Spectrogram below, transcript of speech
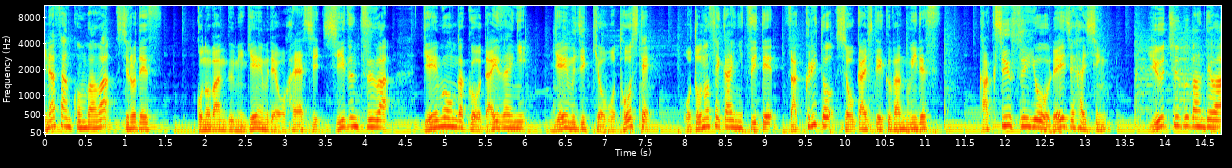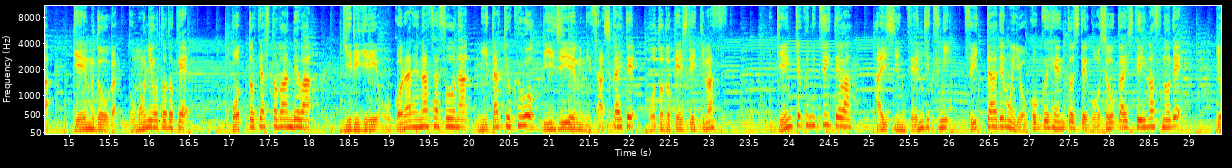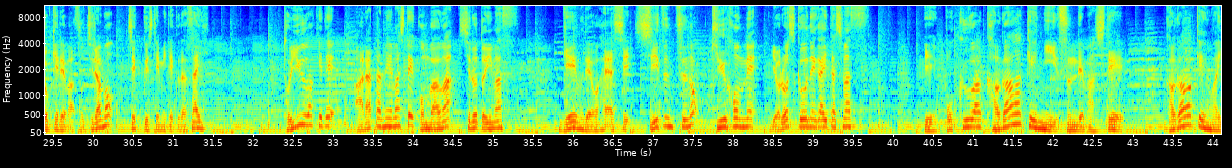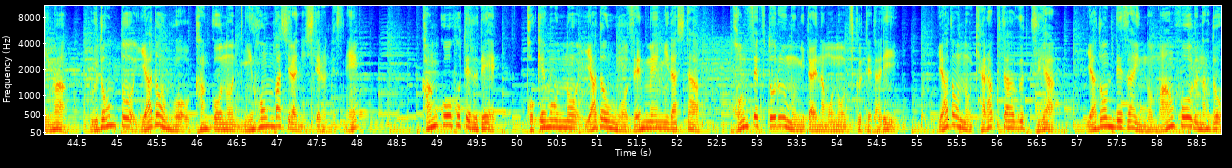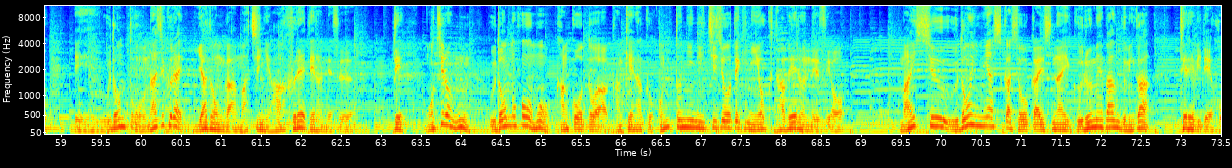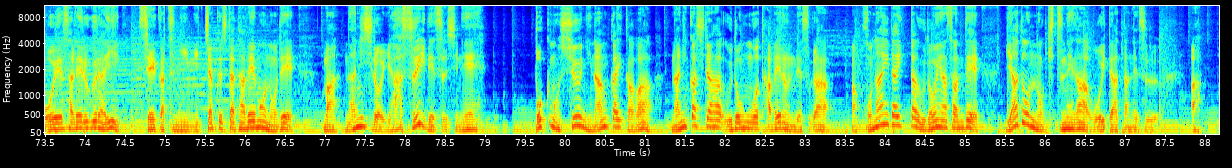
皆さんこんばんはシロです。この番組ゲームでお囃子シーズン2はゲーム音楽を題材にゲーム実況を通して音の世界についてざっくりと紹介していく番組です。各週水曜0時配信 YouTube 版ではゲーム動画ともにお届け。ポッドキャスト版ではギリギリ怒られなさそうな似た曲を BGM に差し替えてお届けしていきます。原曲については配信前日に Twitter でも予告編としてご紹介していますのでよければそちらもチェックしてみてください。というわけで改めましてこんばんはシロと言います。ゲームでお囃子シーズン2の9本目よろしくお願いいたします。え僕は香川県に住んでまして香川県は今うどんとヤドンを観光の2本柱にしてるんですね。観光ホテルでポケモンのヤドンを前面に出したコンセプトルームみたいなものを作ってたりヤドンのキャラクターグッズやヤドンデザインのマンホールなど、えー、うどんと同じくらいヤドンが街に溢れてるんです。でもちろんうどんの方も観光とは関係なく本当に日常的によく食べるんですよ。毎週うどん屋しか紹介しないグルメ番組がテレビで放映されるぐらい生活に密着した食べ物でまあ何しろ安いですしね。僕も週に何回かは何かしらうどんを食べるんですが、まあ、こないだ行ったうどん屋さんでヤドンのきつねが置いてあったんです。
